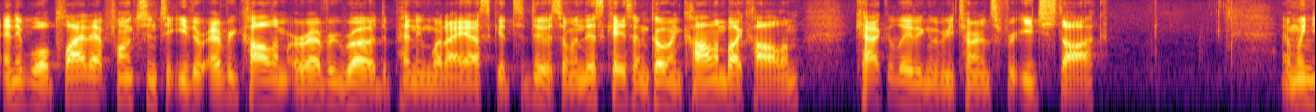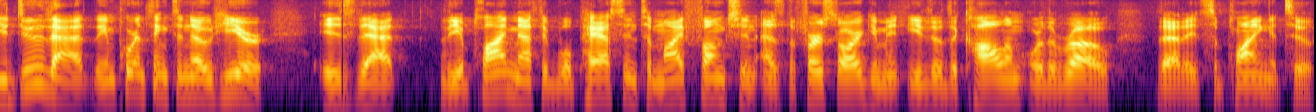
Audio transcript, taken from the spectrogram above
and it will apply that function to either every column or every row depending what I ask it to do. So in this case, I'm going column by column, calculating the returns for each stock. And when you do that, the important thing to note here is that the apply method will pass into my function as the first argument either the column or the row that it's applying it to.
